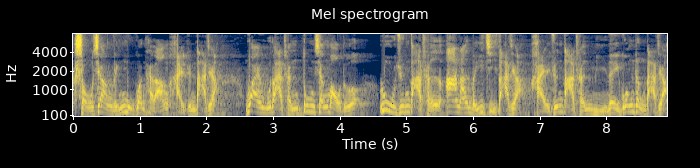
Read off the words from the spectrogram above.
首相铃木贯太郎海军大将、外务大臣东乡茂德、陆军大臣阿南惟几大将、海军大臣米内光政大将、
